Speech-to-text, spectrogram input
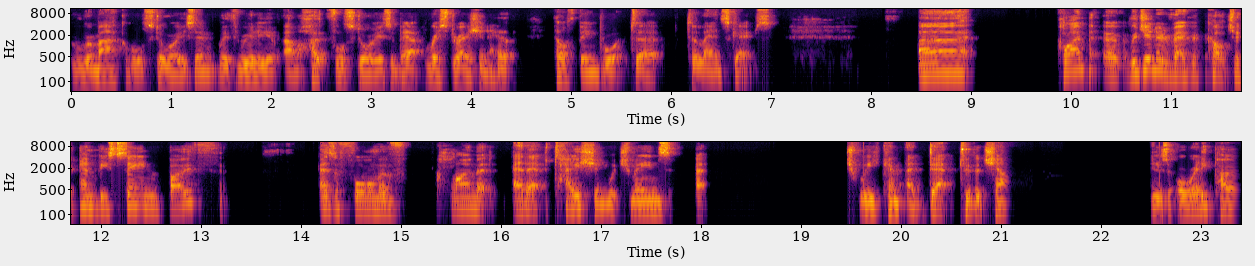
remarkable stories and with really uh, hopeful stories about restoration health, health being brought to, to landscapes. Uh, climate uh, regenerative agriculture can be seen both as a form of climate adaptation, which means uh, we can adapt to the challenge is already posed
